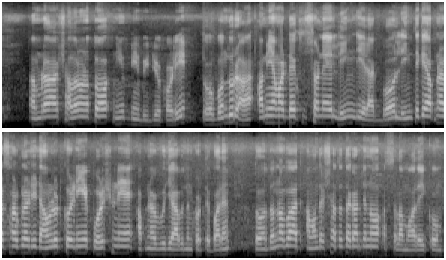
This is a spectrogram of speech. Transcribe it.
আমরা সাধারণত নিয়োগ নিয়ে ভিডিও করি। তো বন্ধুরা, আমি আমার ডেসক্রিপশনে লিঙ্ক দিয়ে রাখব। লিঙ্ক থেকে আপনার সার্কুলারটি ডাউনলোড করে নিয়ে পড়ে শুনে আপনার বুঝে আবেদন করতে পারেন। তো ধন্যবাদ আমাদের সাথে থাকার জন্য। আসসালামু আলাইকুম।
